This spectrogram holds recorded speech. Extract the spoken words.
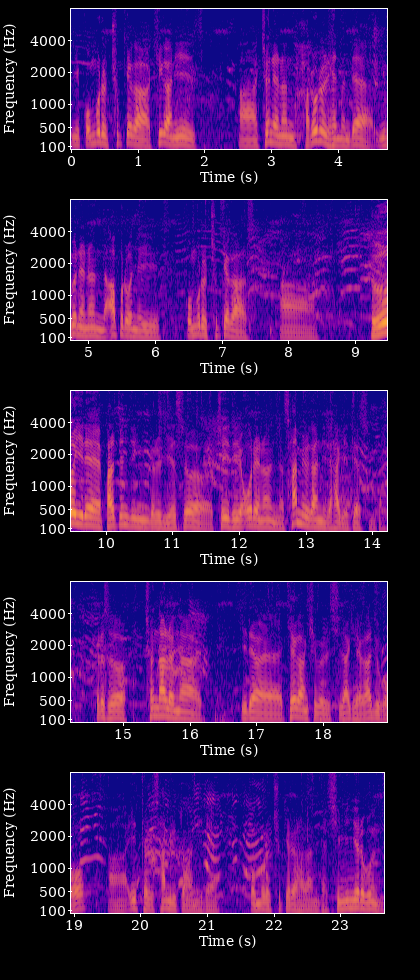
이 꽃무릇 축제가 기간이 아, 전에는 하루를 했는데 이번에는 앞으로 이 꽃무릇 축제가 아, 더 일에 발전적인 것을 위해서 저희들이 올해는 3일간 일을 하게 되었습니다. 그래서 첫날은 이래 개강식을 시작해 가지고 아, 이틀 3일 동안 이래 꽃무릇 축제를 하랍니다. 시민 여러분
